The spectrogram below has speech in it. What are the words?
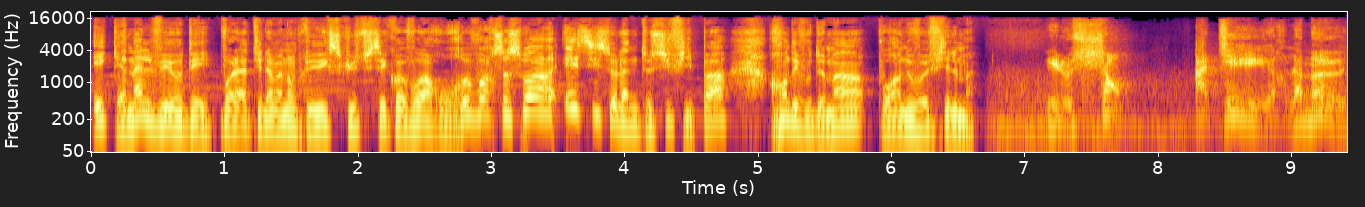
et Canal VOD. Voilà, tu n'as maintenant plus d'excuses, tu sais quoi voir ou revoir ce soir, et si cela ne te suffit pas, rendez-vous demain pour un nouveau film. Et le sang attire la meute.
